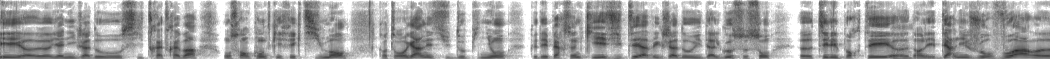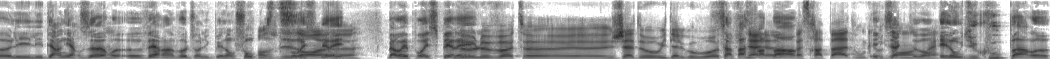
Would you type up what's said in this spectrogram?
et Yannick Jadot aussi très très bas. On se rend compte qu'effectivement, quand on regarde les études d'opinion, que des personnes qui hésitaient avec Jadot et Hidalgo se sont téléportées mm. dans les derniers jours, voire les, les derniers heures euh, vers un vote Jean-Luc Mélenchon. En se disant, espérer. Euh, bah ouais, pour espérer. Le, vote euh, Jadot ou Hidalgo ou autre, ça passera pas. passera pas. Donc Exactement. Et donc du coup, par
